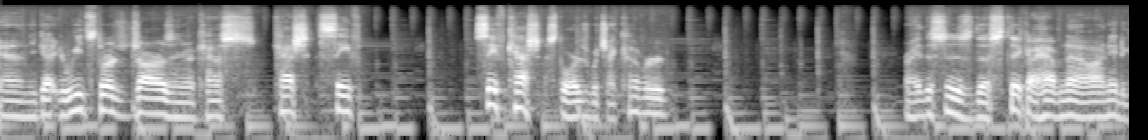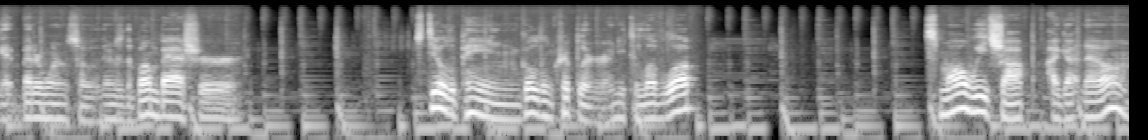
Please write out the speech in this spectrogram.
And you got your weed storage jars and your cash cash safe safe cash storage which I covered. Right this is the stick I have now. I need to get better ones. So there's the bum basher steal the pain golden crippler I need to level up small weed shop I got now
